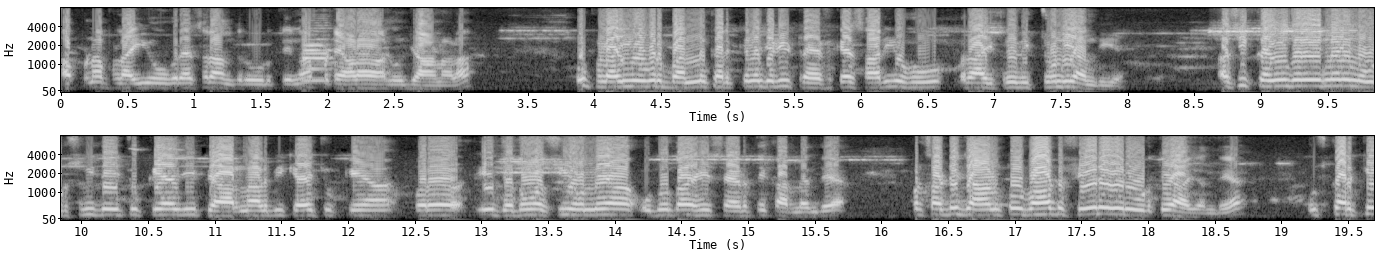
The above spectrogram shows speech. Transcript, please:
ਆਪਣਾ ਫਲਾਈਓਵਰ ਹੈ ਸਰਹੰਦ ਰੋਡ ਤੇ ਨਾ, ਪਟਿਆਲਾ ਨੂੰ ਜਾਣ ਵਾਲਾ। ਉਹ ਫਲਾਈਓਵਰ ਬੰਨ ਕਰਕੇ ਨਾ ਜਿਹੜੀ ਟ੍ਰੈਫਿਕ ਹੈ ਸਾਰੀ ਉਹ ਰਾਜਪੁਰੇ ਵਿੱਚੋਂ ਦੀ ਆਉਂਦੀ ਹੈ ਅਸੀਂ ਕਈ ਵਾਰ ਇਹਨਾਂ ਨੂੰ ਨੋਟਿਸ ਵੀ ਦੇ ਚੁੱਕੇ ਆ ਜੀ, ਪਿਆਰ ਨਾਲ ਵੀ ਕਹਿ ਚੁੱਕੇ ਆ, ਪਰ ਇਹ ਜਦੋਂ ਅਸੀਂ ਆਉਂਦੇ ਆ, ਉਦੋਂ ਤਾਂ ਇਹ ਸਾਈਡ ਤੇ ਕਰ ਲੈਂਦੇ ਆ। ਪਰ ਸਾਡੇ ਜਾਣ ਤੋਂ ਬਾਅਦ ਫਿਰ ਇਹ ਰੋਡ ਤੇ ਆ ਜਾਂਦੇ ਆ। ਉਸ ਕਰਕੇ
